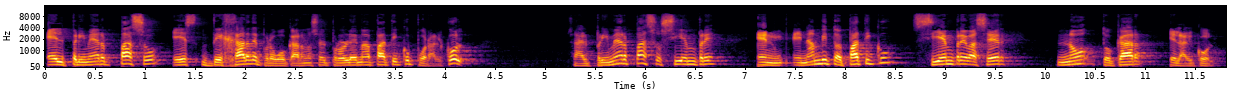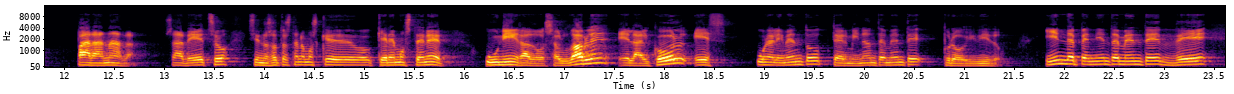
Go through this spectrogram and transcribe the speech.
el primer paso es dejar de provocarnos el problema hepático por alcohol. O sea, el primer paso siempre, en, ámbito hepático, siempre va a ser no tocar el alcohol, para nada. O sea, de hecho, si nosotros tenemos que, queremos tener un hígado saludable, el alcohol es un alimento terminantemente prohibido, independientemente de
